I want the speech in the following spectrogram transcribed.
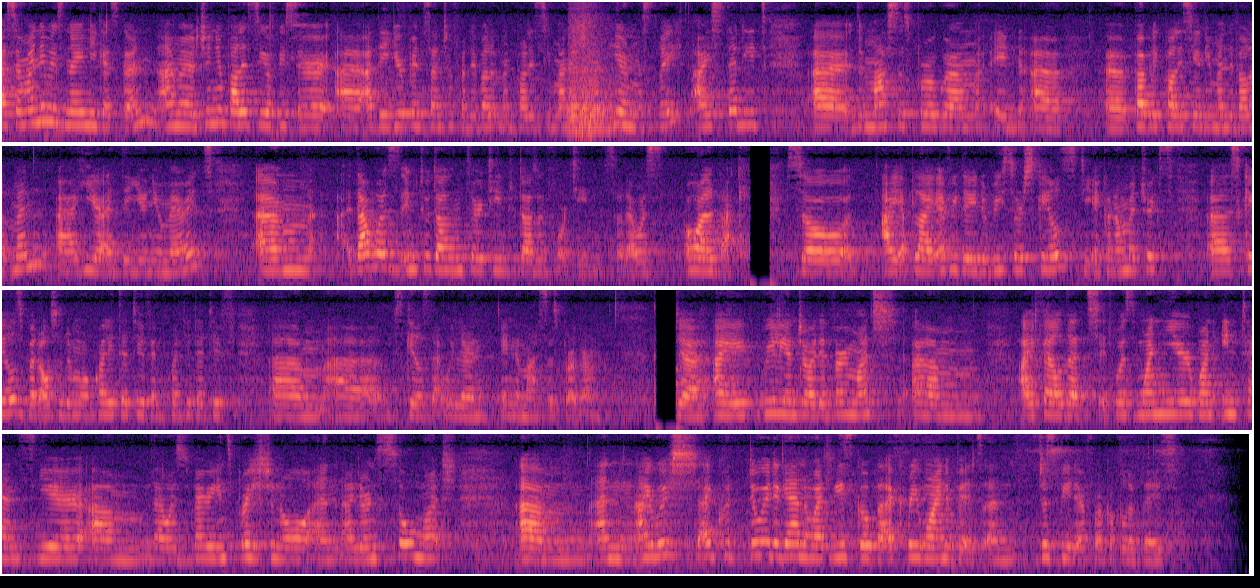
Uh, so my name is Noémie Gascon. I'm a junior policy officer uh, at the European Center for Development Policy Management here in Maastricht. I studied uh, the master's program in uh, uh, public policy and human development here at the UNU Merit. Um, that was in 2013-2014, so that was a while back. So I apply every day the research skills, the econometrics uh, skills, but also the more qualitative and quantitative um, uh, skills that we learn in the master's program. Yeah, I really enjoyed it very much. Um, I felt that it was one year, one intense year um, that was very inspirational and I learned so much. Um, and I wish I could do it again or at least go back, rewind a bit and just be there for a couple of days.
